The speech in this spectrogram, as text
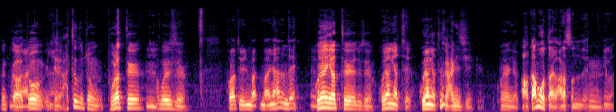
그러니까 음, 좀 아, 이렇게 하트도 좀 보라트 음. 한번 해주세요. 보라트 요즘 마- 많이 하는데 네. 고양이 하트 해주세요. 고양이 하트. 고양이 하트? 그 아니지. 고양이 하트. 아 까먹었다 이거 알았었는데 음. 이거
